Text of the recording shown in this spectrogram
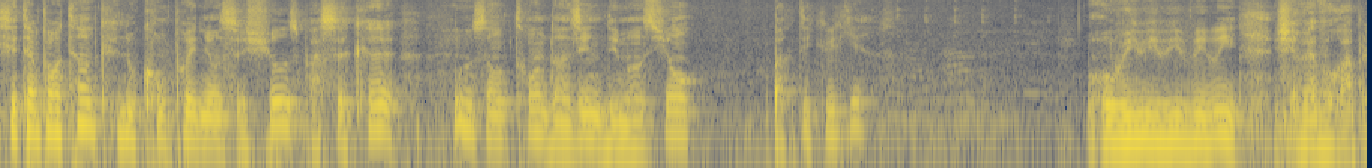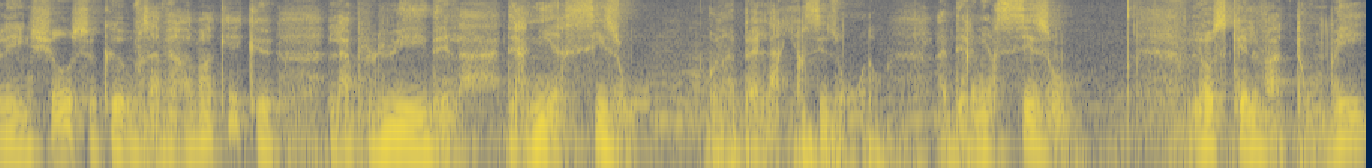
c'est important que nous comprenions ces choses parce que nous entrons dans une dimension particulière. Oui, oui, oui, oui, oui. Je vais vous rappeler une chose, que vous avez remarqué que la pluie de la dernière saison, qu'on appelle l'arrière-saison, la dernière saison, lorsqu'elle va tomber,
